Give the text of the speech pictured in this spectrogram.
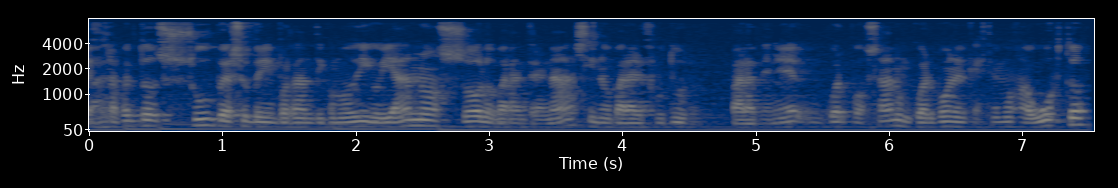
es otro aspecto súper, súper importante. Y como digo, ya no solo para entrenar, sino para el futuro para tener un cuerpo sano, un cuerpo en el que estemos a gusto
